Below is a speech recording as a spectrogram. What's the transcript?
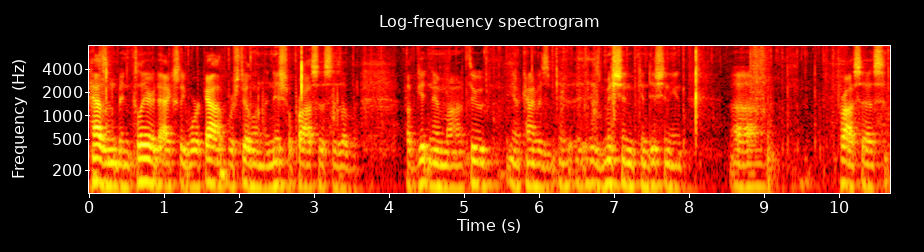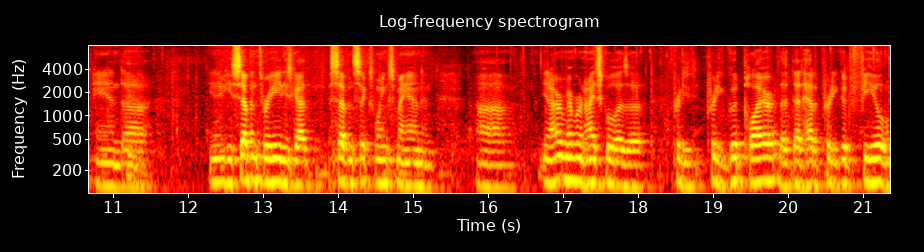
hasn't been cleared to actually work out. We're still in the initial processes of, of getting him uh, through, you know, kind of his, his mission conditioning uh, process. And, uh, you know, he's seven three, and he's got a seven six wingspan. And, uh, you know, I remember in high school as a pretty, pretty good player that, that had a pretty good feel.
